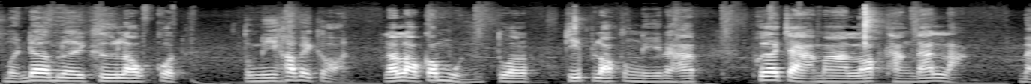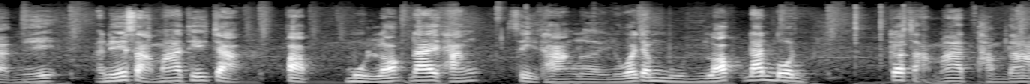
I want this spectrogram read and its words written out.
เหมือนเดิมเลยคือเรากดตรงนี้เข้าไปก่อน แล้วเราก็หมุนตัวกิฟล็อกตรงนี้นะครับ เพื่อจะมาล็อกทางด้านหลังแบบนี้ อันนี้สามารถที่จะปรับหมุนล็อกได้ทั้ง 4 ทางเลย หรือว่าจะหมุนล็อกด้านบนก็สามารถทำได้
